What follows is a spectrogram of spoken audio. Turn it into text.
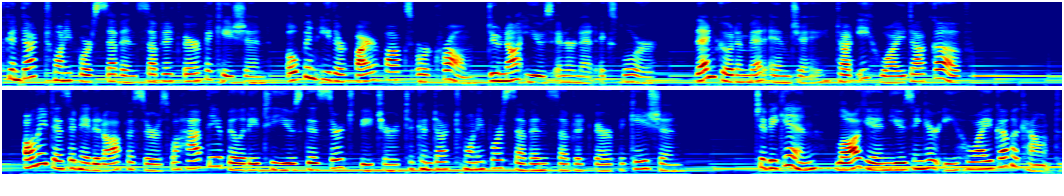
conduct 24 7 subject verification, open either Firefox or Chrome. Do not use Internet Explorer. Then go to medmj.ehawaii.gov. Only designated officers will have the ability to use this search feature to conduct 24 7 subject verification. To begin, log in using your eHawaii Gov account.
